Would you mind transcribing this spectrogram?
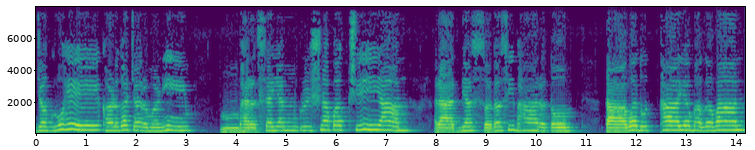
जगृहे खड्गचर्मणि। भर्त्सयन् कृष्णपक्षीयान् राज्ञः सदसि भारत तावदुत्थाय भगवान्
